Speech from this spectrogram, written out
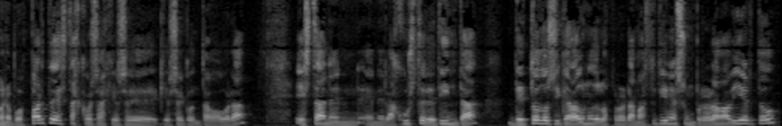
Bueno, pues parte de estas cosas que os he, contado ahora están en, en, el ajuste de tinta de todos y cada uno de los programas. Tú tienes un programa abierto,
